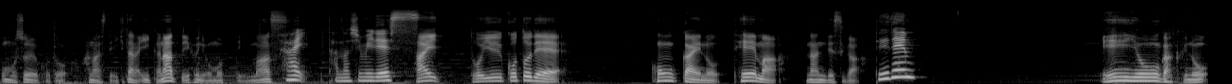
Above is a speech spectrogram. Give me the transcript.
面白いことを話していけたらいいかなというふうに思っています。はい。楽しみです。はい。ということで今回のテーマなんですがででん栄養学の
